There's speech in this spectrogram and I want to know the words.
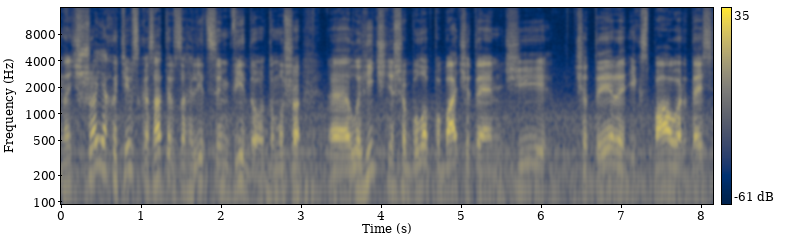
на що я хотів сказати взагалі цим відео, тому що е, логічніше було б побачити MG 4 X-Power десь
